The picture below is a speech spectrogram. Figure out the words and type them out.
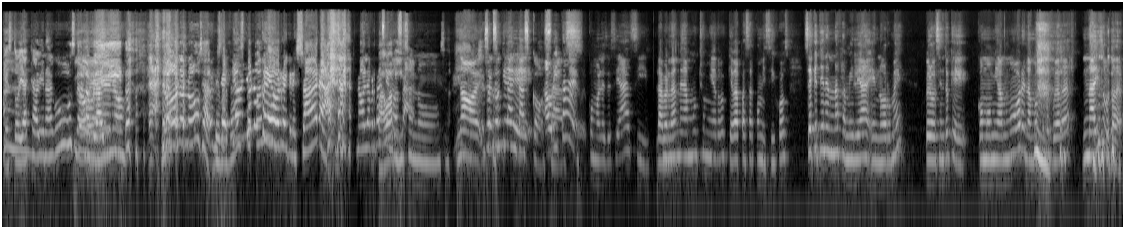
que estoy acá bien a gusto, en la playita. No, no, no, o sea, de verdad. Yo, yo no creo regresar. A... No, la verdad es que no. No, yo creo que tantas cosas. ahorita, como les decía, sí, la verdad me da mucho miedo qué va a pasar con mis hijos. Sé que tienen una familia enorme, pero siento que como mi amor, el amor que les voy a dar, nadie se los va a dar.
